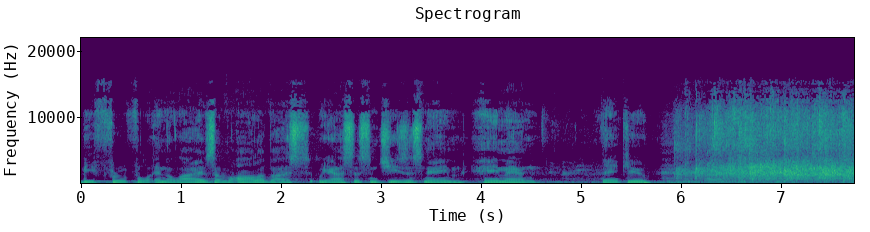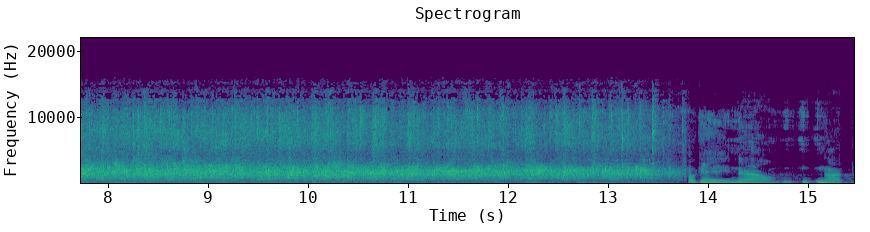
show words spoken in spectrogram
be fruitful in the lives of all of us. We ask this in Jesus' name. Amen. Thank you. Okay, now, not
